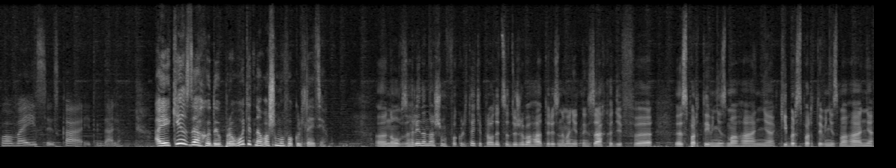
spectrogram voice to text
Huawei, Cisco і так далі. А які заходи проводять на вашому факультеті? Е, Ну, взагалі на нашому факультеті проводиться дуже багато різноманітних заходів, е, е, спортивні змагання, кіберспортивні змагання,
